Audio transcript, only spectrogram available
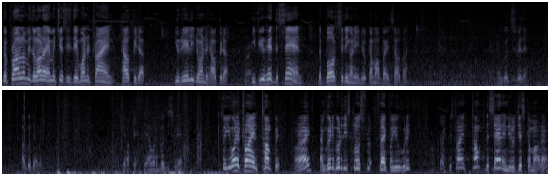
the problem with a lot of amateurs is they want to try and help it up. You really don't want to help it up. Right. If you hit the sand, the ball sitting on it it will come out by itself. Huh? I'll go this way then. I'll go that way. Yeah, okay. Yeah, I want to go this way. So you want to try and thump it, all right? I'm going to go to this close fl- flag for you, Woody. Okay. Just try and thump the sand and it'll just come out, huh?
